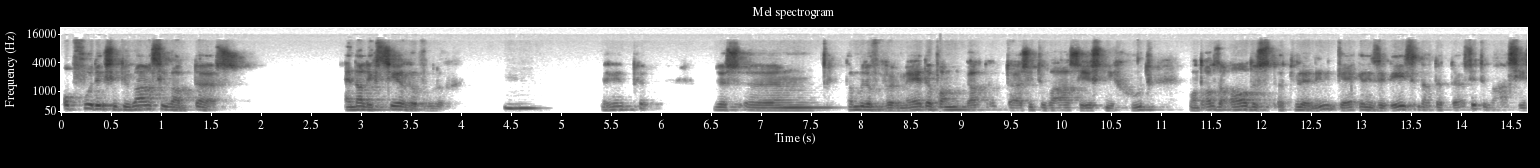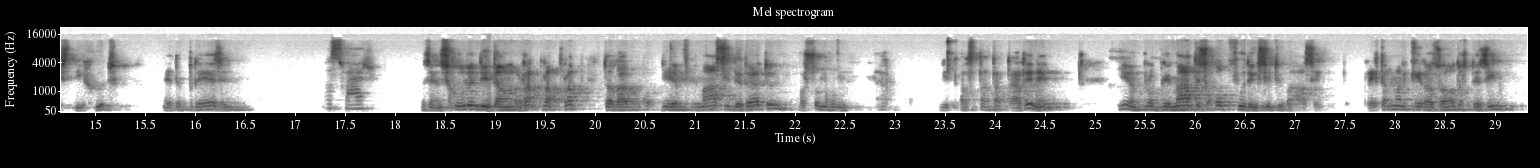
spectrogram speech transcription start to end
opvoedingssituatie van thuis. En dat ligt zeer gevoelig. Mm. Dus um, dan moeten we vermijden van, ja, de thuissituatie is niet goed. Want als de ouders het willen inkijken, is het eens dat de thuissituatie is niet goed. Nee, de prijzen. Dat is waar. Er zijn scholen die dan rap, rap, rap dat, die informatie eruit doen, maar sommigen, ja, niet, al staat dat daarin, hè. Hier, een problematische opvoedingssituatie. Krijg dat maar een keer als ouder te zien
